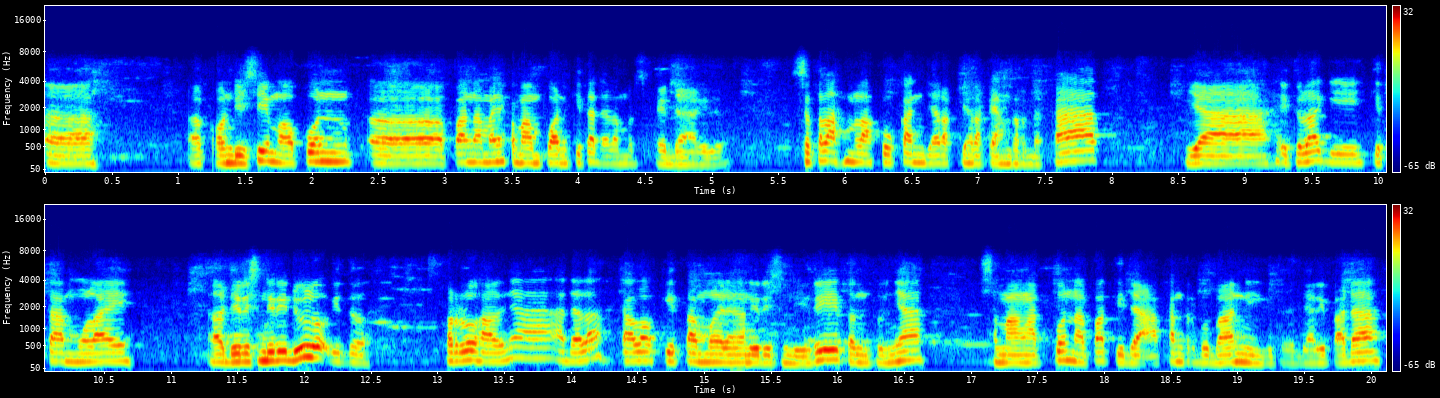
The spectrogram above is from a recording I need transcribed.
uh, kondisi maupun uh, apa namanya kemampuan kita dalam bersepeda gitu. Setelah melakukan jarak-jarak yang terdekat, ya itu lagi kita mulai uh, diri sendiri dulu gitu. Perlu halnya adalah kalau kita mulai dengan diri sendiri, tentunya semangat pun apa tidak akan terbebani gitu daripada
